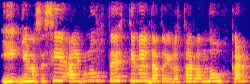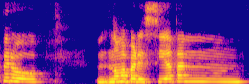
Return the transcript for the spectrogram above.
Y yo no sé si alguno de ustedes tiene el dato, yo lo estaba tratando de buscar, pero no me aparecía tan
